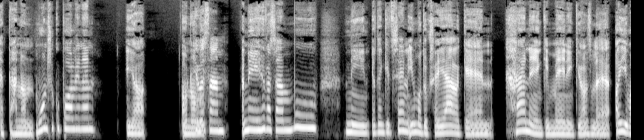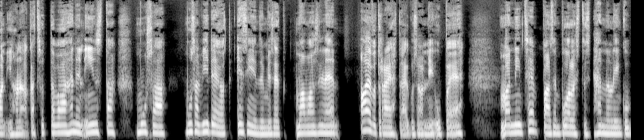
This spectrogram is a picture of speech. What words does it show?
että hän on muun sukupuolinen ja on ollut... Hyvä Sam. Niin, hyvä Sam Woo. Niin jotenkin sen ilmoituksen jälkeen hänenkin meininki on aivan ihanaa katsottavaa. Hänen Insta, musa, musavideot, esiintymiset. Mä vaan silleen aivot räjähtää, kun se on niin upea. Mä niin tsemppaan sen puolesta. Hän oli niin kuin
